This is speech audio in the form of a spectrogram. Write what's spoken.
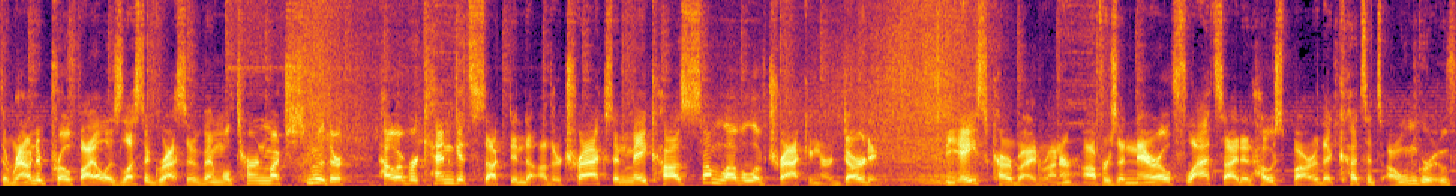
The rounded profile is less aggressive and will turn much smoother, however can get sucked into other tracks and may cause some level of tracking or darting. The Ace Carbide Runner offers a narrow, flat-sided host bar that cuts its own groove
